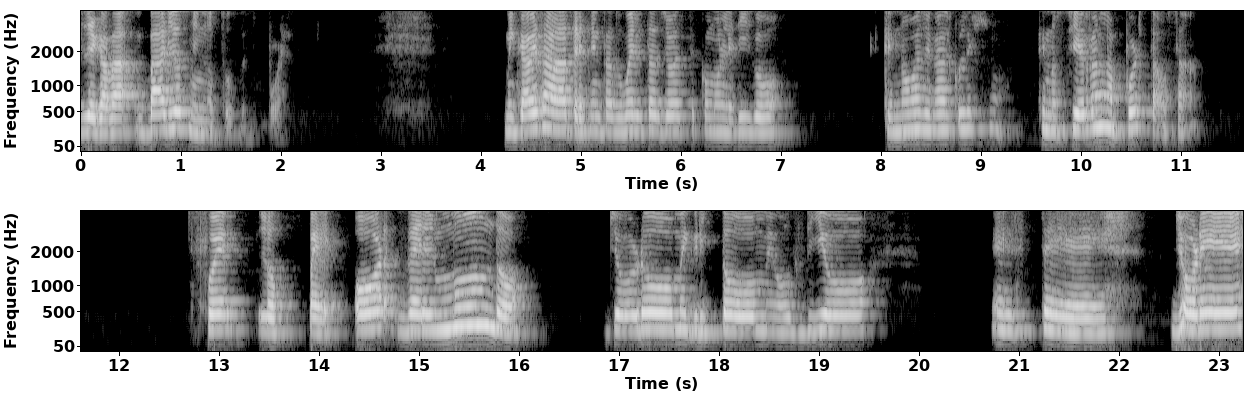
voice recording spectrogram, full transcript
Llegaba varios minutos después. Mi cabeza da 300 vueltas, yo este, como le digo, que no va a llegar al colegio, que nos cierran la puerta, o sea, fue lo peor del mundo. Lloró, me gritó, me odió, este, lloré.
